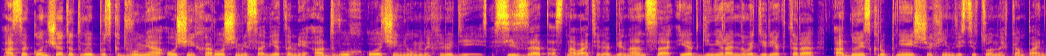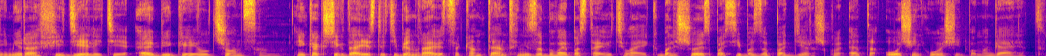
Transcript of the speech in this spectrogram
А закончу этот выпуск двумя очень хорошими советами от двух очень умных людей. CZ, основателя Binance, и от генерального директора одной из крупнейших инвестиционных компаний мира Fidelity, Эбигейл Джонсон. И как всегда, если тебе нравится контент, не забывай поставить лайк. Большое спасибо за поддержку, это очень-очень помогает.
